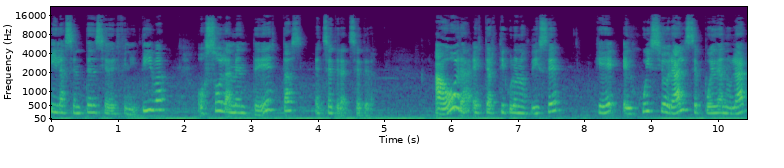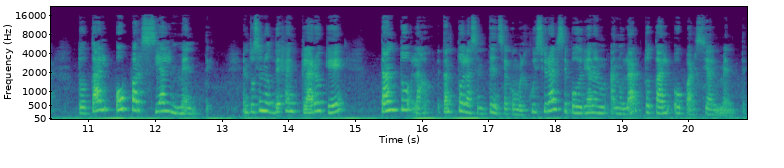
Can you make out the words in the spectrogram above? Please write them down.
y la sentencia definitiva, o solamente estas, etcétera, etcétera. Ahora este artículo nos dice que el juicio oral se puede anular total o parcialmente. Entonces nos deja en claro que tanto la, tanto la sentencia como el juicio oral se podrían anular total o parcialmente.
